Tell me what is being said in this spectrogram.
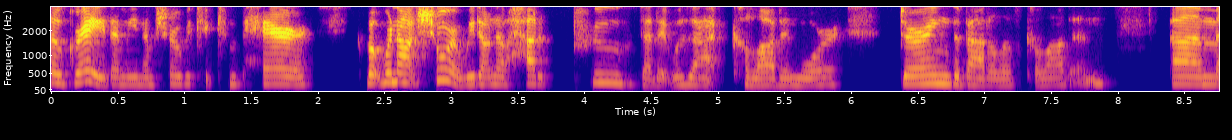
so great. I mean, I'm sure we could compare, but we're not sure. We don't know how to prove that it was at Culloden Moor during the Battle of Culloden. Um,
